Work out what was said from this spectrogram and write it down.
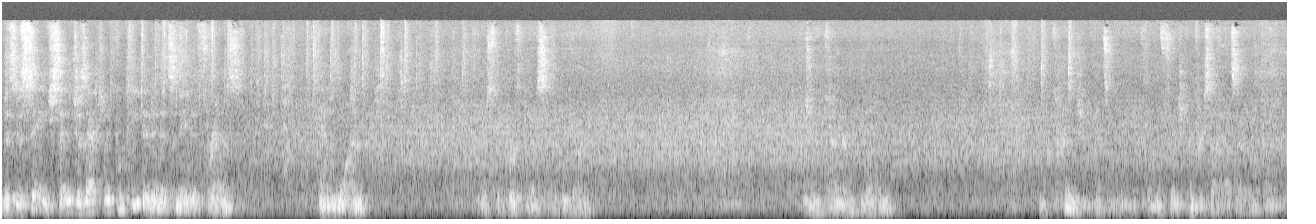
This is Sage. Sage has actually competed in its native France and won. Was the birthplace of the Briard. Jim Kyer, London. Macungie, Pennsylvania, from the French countryside outside of Macungie.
